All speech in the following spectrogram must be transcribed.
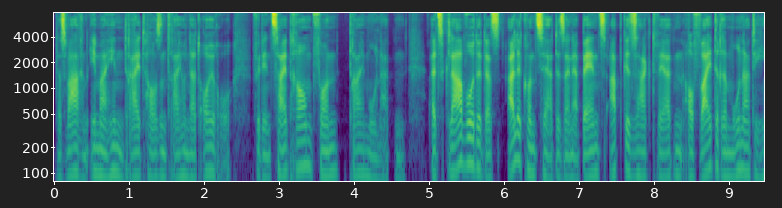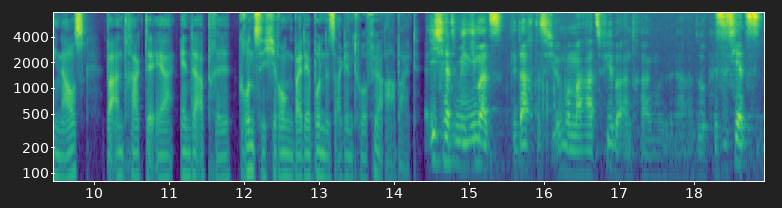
Das waren immerhin 3300 Euro für den Zeitraum von drei Monaten. Als klar wurde, dass alle Konzerte seiner Bands abgesagt werden auf weitere Monate hinaus, beantragte er Ende April Grundsicherung bei der Bundesagentur für Arbeit. Ich hätte mir niemals gedacht, dass ich irgendwann mal Hartz IV beantragen würde. Ja, also es ist jetzt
